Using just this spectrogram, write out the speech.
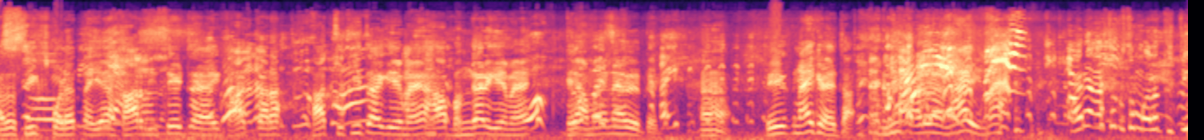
आता सिक्स पडत नाहीये. हा रिसेट आहे. हा करा. हा चुकीचा गेम आहे. हा भंगार गेम आहे. हे आम्हाला नाही देत आहेत. हा हा. हे नाही खेळायचा. मी काढणार. नाही नाही. अरे असं कसं? मला किती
